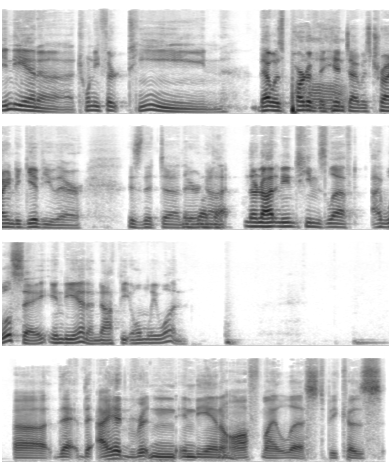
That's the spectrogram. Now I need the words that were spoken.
Indiana, 2013. That was part of the hint Oh. I was trying to give you there. Is that uh, they're not that. they're not any teams left. I will say Indiana, not the only one. Uh, that, that- I had written Indiana off my list because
